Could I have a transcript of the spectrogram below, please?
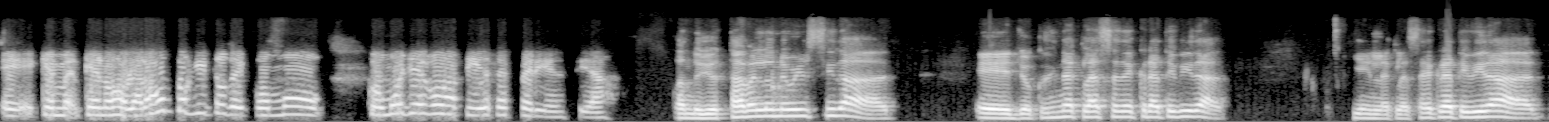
Eh, que, que, nos hablaras un poquito de cómo, cómo llegó a ti esa experiencia. Cuando yo estaba en la universidad, eh, yo cogí una clase de creatividad y en la clase de creatividad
